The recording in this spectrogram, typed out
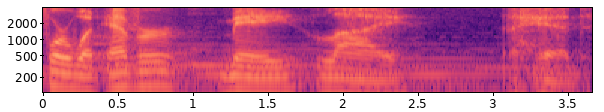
for whatever may lie ahead.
